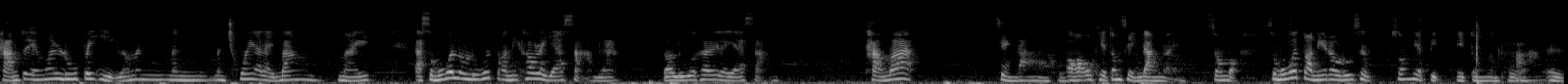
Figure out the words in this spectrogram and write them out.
ถามตัวเองว่ารู้ไปอีกแล้วมันมันมันช่วยอะไรบ้างไหม สมมุติว่าเรารู้ว่าตอนนี้เข้าระยะสามแล้วเรารู้ว่าเข้าระยะสามถามว่าเสียงดังหน่อยคุณอ๋อโอเค ต้องเสียงดังหน่อยส้มบอก สมมุติว่าตอนนี้เรารู้สึกส้มอย่าปิดในตรงลำโพงเออ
